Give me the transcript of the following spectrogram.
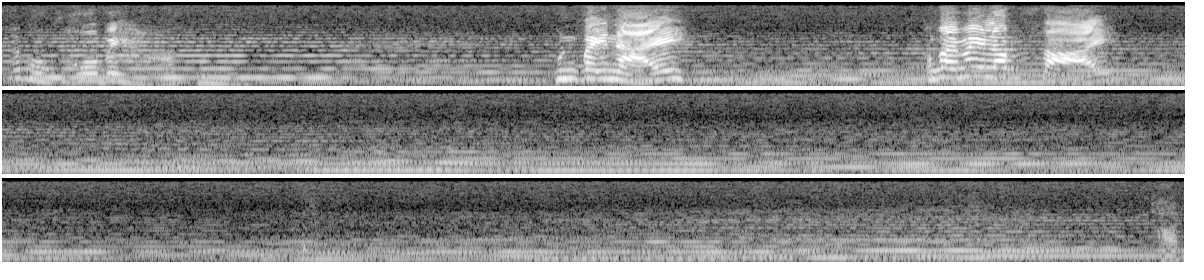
ถ้าผมโทรไปหาคุณ คุณไปไหน ทำไมไม่รับสายพัด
